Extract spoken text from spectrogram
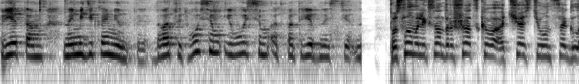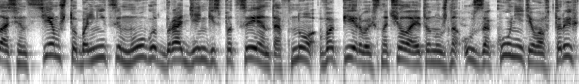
При этом на медикаменты 28,8 от потребности, по словам Александра Шацкого, отчасти он согласен с тем, что больницы могут брать деньги с пациентов. Но, во-первых, сначала это нужно узаконить, а во-вторых,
